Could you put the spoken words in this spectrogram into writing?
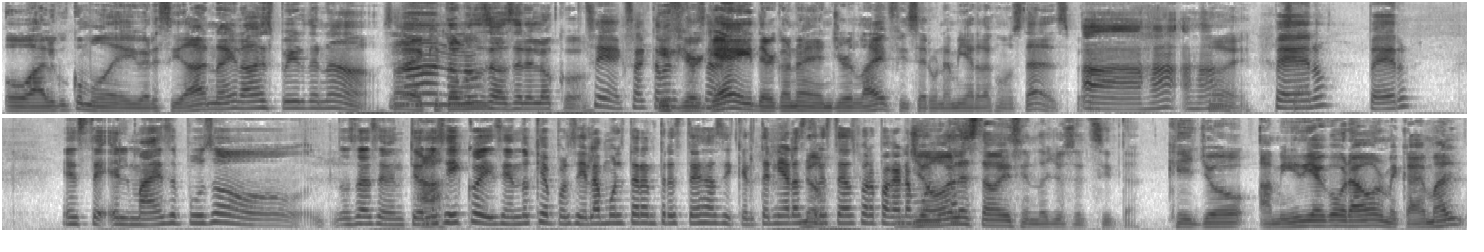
o algo como de diversidad, nadie la va a despedir de nada. ¿Sabe? No, Aquí no, todo el mundo no. se va a hacer el loco. Sí, exactamente, If you're o sea- gay, they're gonna end your life y ser una mierda con ustedes. pero- Ajá, ajá. ¿Sabe? Pero, pero, este, el mae se puso, o sea, se venteó el Ah. hocico diciendo que por si la multa eran tres tejas y que él tenía las No. tres tejas para pagar la yo multa. le estaba diciendo a Josetcita que yo, a mí Diego Bravo me cae mal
